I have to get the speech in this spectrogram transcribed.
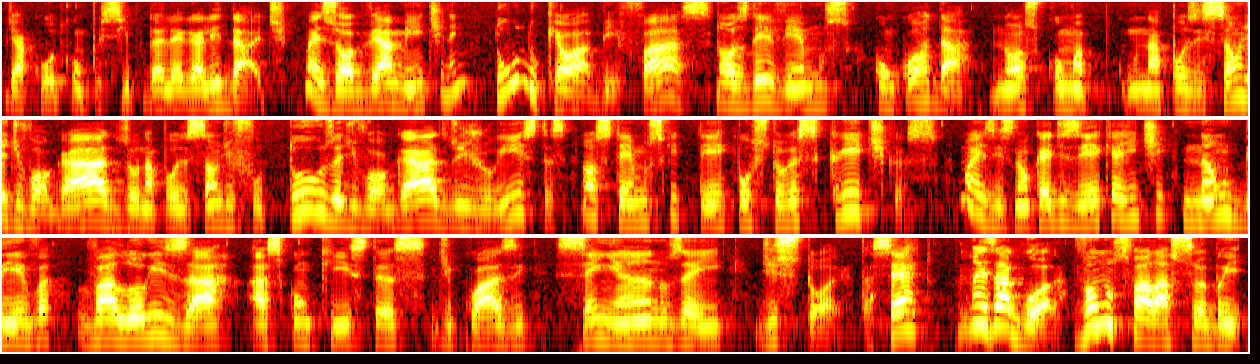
de acordo com o princípio da legalidade. Mas, obviamente, nem tudo que a OAB faz nós devemos concordar. Nós, como na posição de advogados ou na posição de futuros advogados e juristas, nós temos que ter posturas críticas. Mas isso não quer dizer que a gente não deva valorizar as conquistas de quase 100 anos aí de história, tá certo? Mas agora, vamos falar sobre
